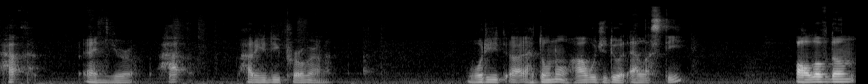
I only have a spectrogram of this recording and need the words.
How, and europe how, how do you deprogram it what do you i don't know. How would you do it? Lsd all of them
